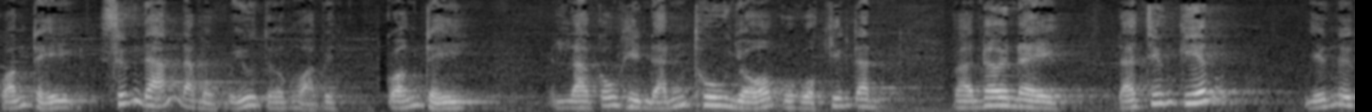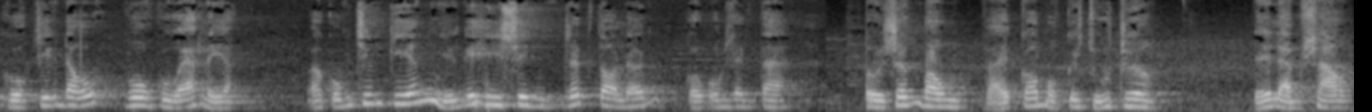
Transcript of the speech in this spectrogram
Quảng Trị xứng đáng là một biểu tượng hòa bình. Quảng Trị là câu hình ảnh thu nhỏ của cuộc chiến tranh và nơi này đã chứng kiến những cái cuộc chiến đấu vô cùng ác liệt và cũng chứng kiến những cái hy sinh rất to lớn của quân dân ta tôi rất mong phải có một cái chủ trương để làm sao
